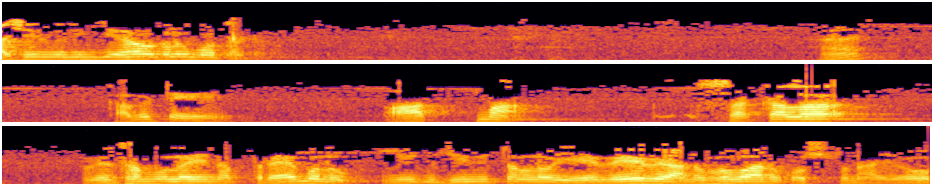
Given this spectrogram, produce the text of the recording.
ఆశీర్వదించే అవతలకు పోతాడు. కాబట్టి ఆత్మ సకల విధములైన ప్రేమలు మీకు జీవితంలో ఏవేవి అనుభవానికి వస్తున్నాయో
